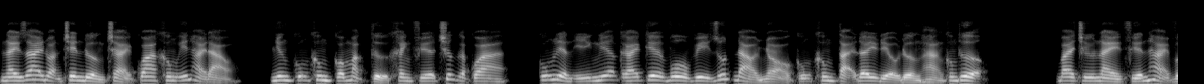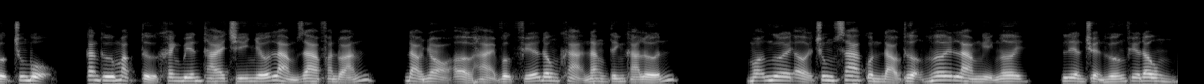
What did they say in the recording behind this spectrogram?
Này giai đoạn trên đường trải qua không ít hải đảo, nhưng cũng không có mặc tử khanh phía trước gặp qua, cũng liền ý nghĩa cái kia vô vi rút đảo nhỏ cũng không tại đây điều đường hàng không thượng. Bài trừ này phiến hải vực trung bộ, căn cứ mặc tử khanh biến thái trí nhớ làm ra phán đoán, đảo nhỏ ở hải vực phía đông khả năng tính khá lớn. Mọi người ở trung xa quần đảo thượng hơi làm nghỉ ngơi, liền chuyển hướng phía đông,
